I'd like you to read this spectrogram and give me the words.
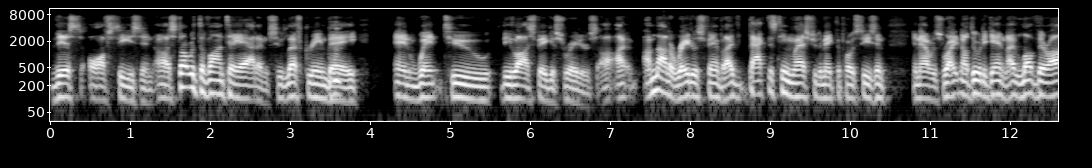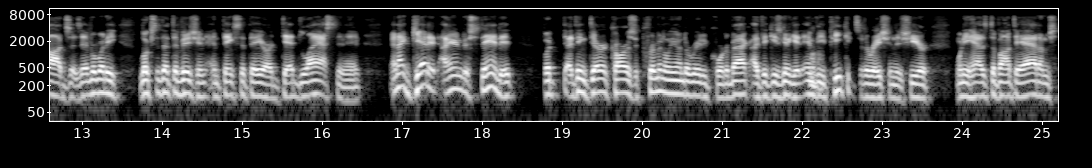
this offseason. Uh, start with Davante Adams, who left Green mm-hmm. Bay mm-hmm. and went to the Las Vegas Raiders. Uh, I, I'm not a Raiders fan, but I backed this team last year to make the postseason, and I was right, and I'll do it again. And I love their odds as everybody looks at that division and thinks that they are dead last in it. And I get it, I understand it. But I think Derek Carr is a criminally underrated quarterback. I think he's going to get MVP consideration this year when he has Davante Adams,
